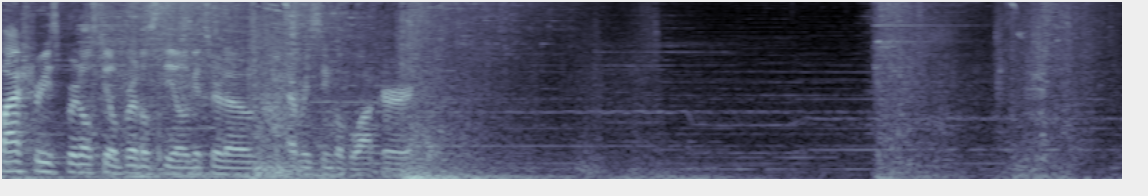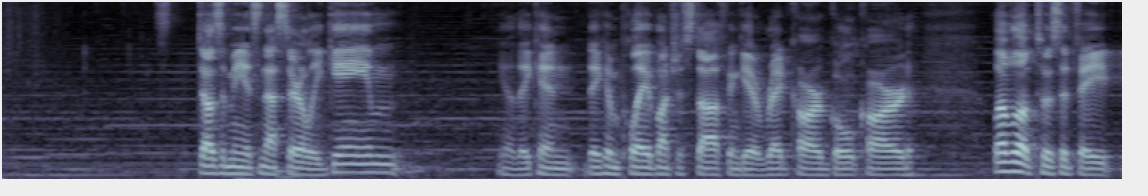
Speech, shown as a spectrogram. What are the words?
Flash Freeze, Brittle Steel, Brittle Steel gets rid of every single blocker. Doesn't mean it's necessarily game. You know, they can they can play a bunch of stuff and get red card, gold card. Level up Twisted Fate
